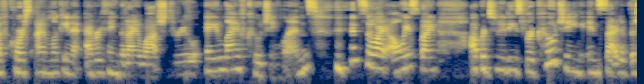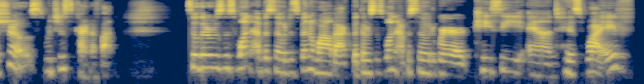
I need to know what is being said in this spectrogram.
of course, I'm looking at everything that I watch through a life coaching lens. and so I always find opportunities for coaching inside of the shows, which is kind of fun. So there was this one episode, it's been a while back, but there was this one episode where Kayce and his wife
